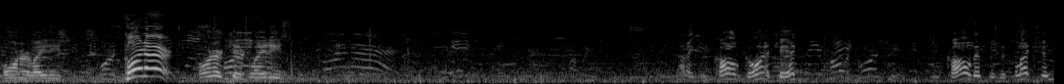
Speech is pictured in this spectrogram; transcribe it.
Corner, ladies. Corner! Corner kick, ladies. Now, You called corner kick. You called it the deflection.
